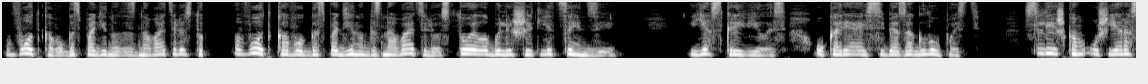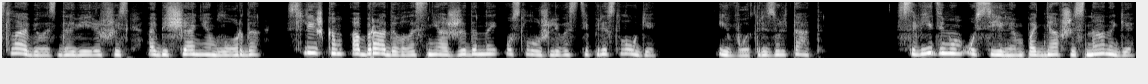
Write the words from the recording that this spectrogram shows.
Вот кого господину дознавателю сто... вот кого господину дознавателю стоило бы лишить лицензии. Я скривилась, укоряя себя за глупость. Слишком уж я расслабилась, доверившись обещаниям лорда, слишком обрадовалась неожиданной услужливости прислуги. И вот результат. С видимым усилием поднявшись на ноги,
